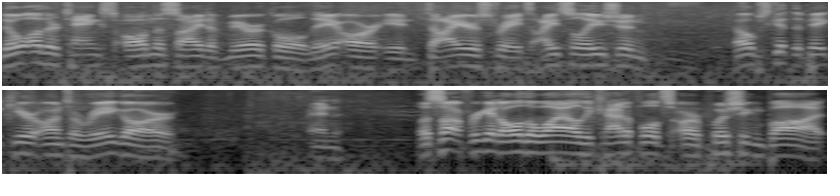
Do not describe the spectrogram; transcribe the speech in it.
no other tanks on the side of Miracle. They are in dire straits. Isolation helps get the pick here onto Rehgar. And let's not forget all the while the catapults are pushing bot.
